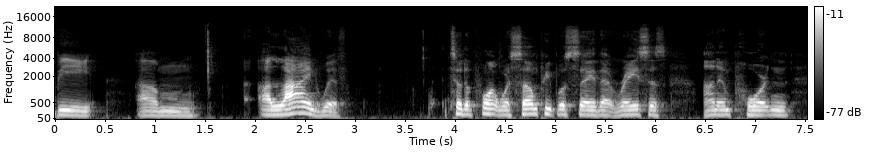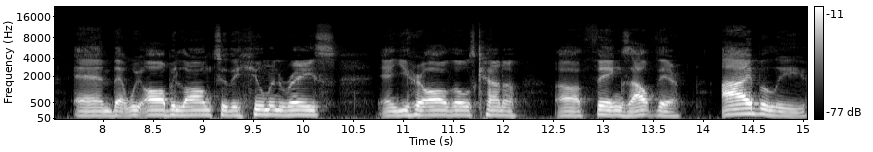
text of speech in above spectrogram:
be um, aligned with, to the point where some people say that race is unimportant and that we all belong to the human race, and you hear all those kind of uh, things out there. I believe,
